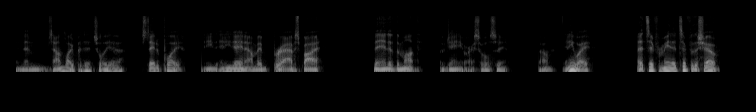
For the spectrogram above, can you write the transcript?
and then sounds like potentially a state of play any any day now. Maybe perhaps by the end of the month of January. So we'll see. So anyway, that's it for me. That's it for the show.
